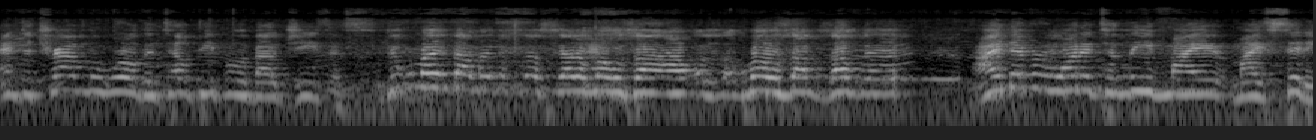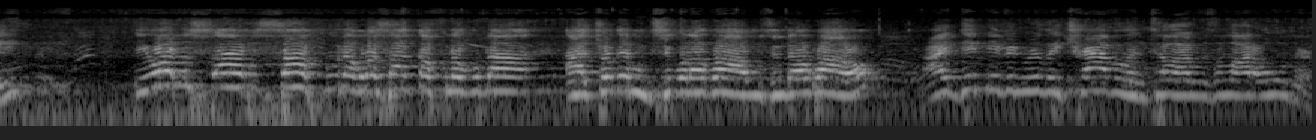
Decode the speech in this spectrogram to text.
and to travel the world and tell people about Jesus. I never wanted to leave my, my city safuna kuti sankafuna achoke mdziko lakwawo mzinda I didn't even really travel until I was a lot older.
